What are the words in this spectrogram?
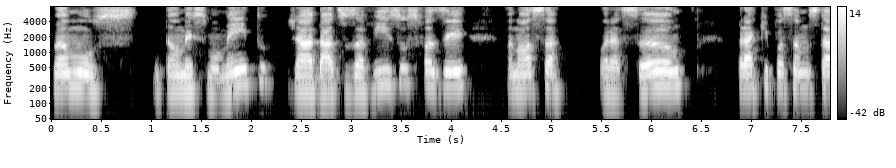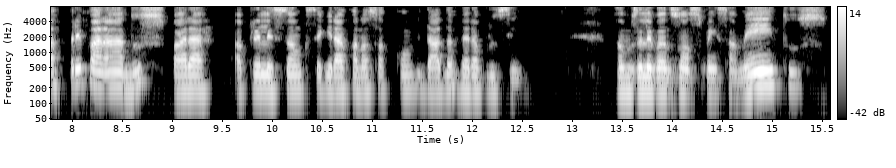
Vamos, então, nesse momento, já dados os avisos, fazer a nossa oração, para que possamos estar preparados para a preleção que seguirá com a nossa convidada Vera Brusini. Vamos elevando os nossos pensamentos.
